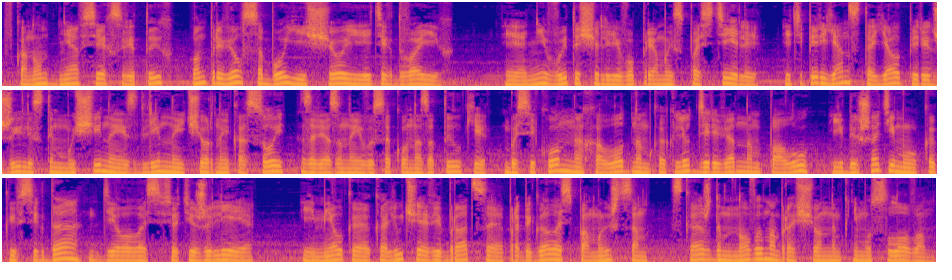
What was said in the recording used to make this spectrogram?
в канун Дня Всех Святых, он привел с собой еще и этих двоих. И они вытащили его прямо из постели, и теперь Ян стоял перед жилистым мужчиной с длинной черной косой, завязанной высоко на затылке, босиком на холодном, как лед деревянном полу, и дышать ему, как и всегда, делалось все тяжелее, и мелкая колючая вибрация пробегалась по мышцам с каждым новым обращенным к нему словом.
